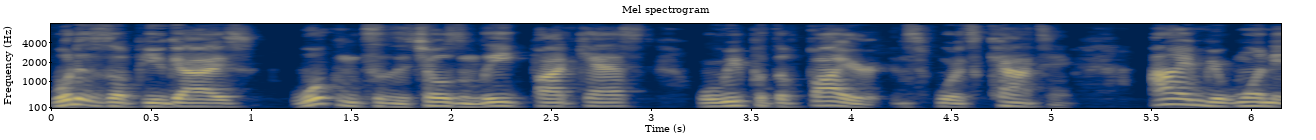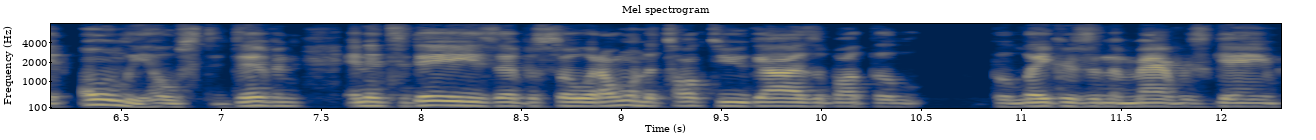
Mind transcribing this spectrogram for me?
What is up, you guys? Welcome to the Chosen League podcast, where we put the fire in sports content. I am your one and only host, Devin, and in today's episode, I want to talk to you guys about the the Lakers and the Mavericks game.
